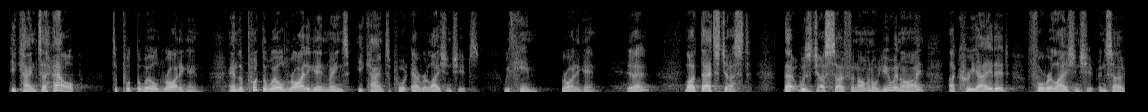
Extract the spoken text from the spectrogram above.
He came to help to put the world right again. And to put the world right again means he came to put our relationships with him right again. Yeah? Like that's just, that was just so phenomenal. You and I are created for relationship. And so,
